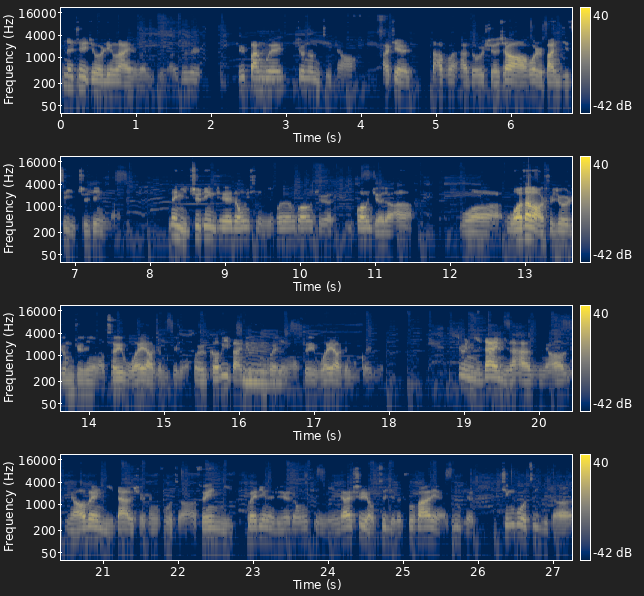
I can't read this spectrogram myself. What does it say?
那这就是另外一个问题了，就是其实班规就那么几条，而且大部分还都是学校啊或者班级自己制定的。那你制定这些东西，你不能光觉光觉得啊，我我的老师就是这么制定的，所以我也要这么制定，或者隔壁班就这么规定的，所以我也要这么规定。就是你带你的孩子，你要你要为你带的学生负责，所以你规定的这些东西，你应该是有自己的出发点，并且经过自己的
